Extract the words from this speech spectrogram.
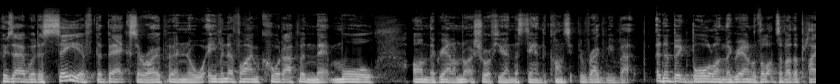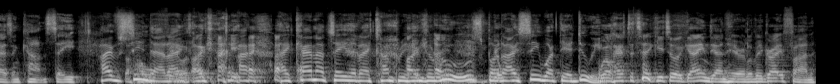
who's able to see if the backs are open or even if I'm caught up in that maul on the ground. I'm not sure if you understand the concept of rugby, but in a big ball on the ground with lots of other players and can't see. I've seen that. I, okay. I, I, cannot say that I comprehend the rules, but I see what they're doing. We'll have to take you to a game down here. It'll be great fun.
